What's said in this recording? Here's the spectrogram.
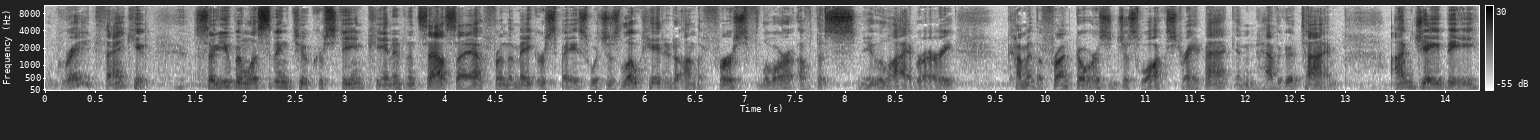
Well, great, thank you. So, you've been listening to Christine Keenan and Sal Saya from the Makerspace, which is located on the first floor of the SNU Library. Come in the front doors and just walk straight back and have a good time. I'm JB.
